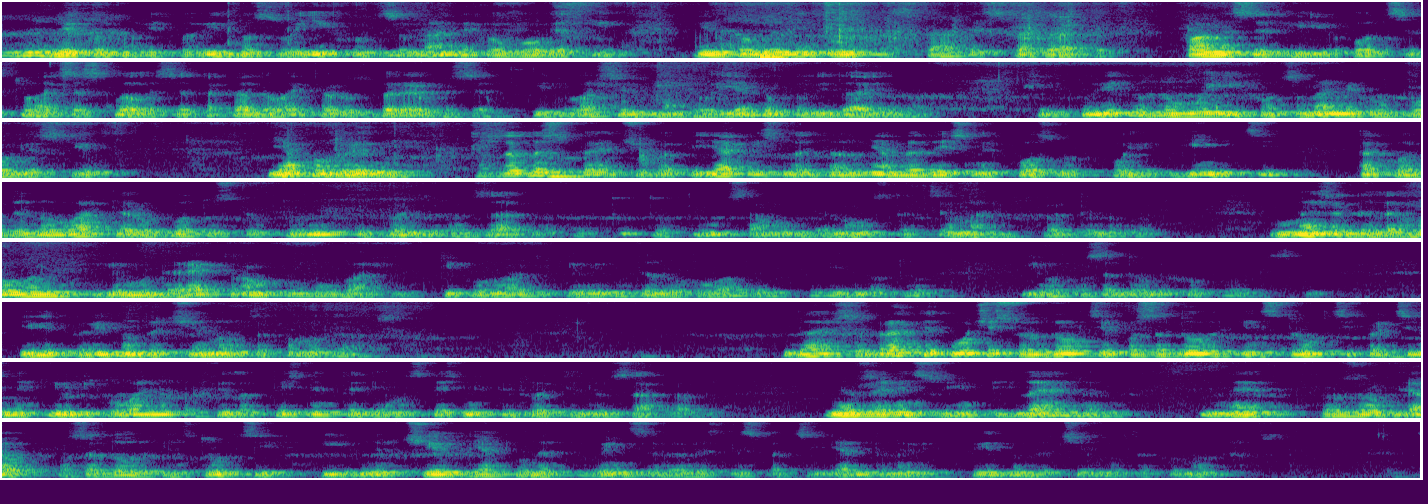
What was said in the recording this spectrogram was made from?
не виконав відповідно своїх функціональних обов'язків. Він повинен був стати сказати, пане Сергію, от ситуація склалася така, давайте розберемося під вашим відео. Я доповідаю вам, що відповідно до моїх функціональних обов'язків я повинен забезпечувати якість надання медичних послуг в поліклініці та координувати роботу структурних підрозділів закладу, тобто в тому самому денному стаціонарі координувати в межах делегованих йому директором повноважень, ті повноваження, які він делегували відповідно до його посадових обов'язків і відповідно до чинного законодавства. Далі брати участь у розробці посадових інструкцій працівників лікувально-профілактичних та діагностичних підрозділів закладу. Невже він своїм підлеглим не розробляв посадових інструкцій і не вчив, як вони повинні себе вести з пацієнтами відповідно до чинного законодавства?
